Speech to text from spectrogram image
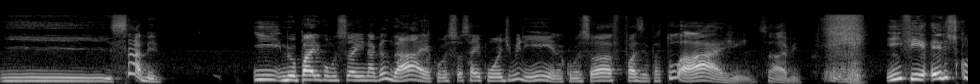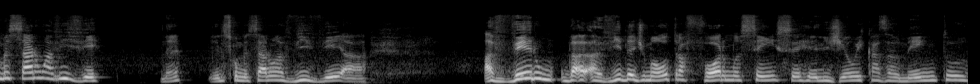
E sabe? E meu pai ele começou a ir na gandaia, começou a sair com uma de menina, começou a fazer tatuagem, sabe? Enfim, eles começaram a viver, né? Eles começaram a viver, a, a ver um, a vida de uma outra forma sem ser religião e casamento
